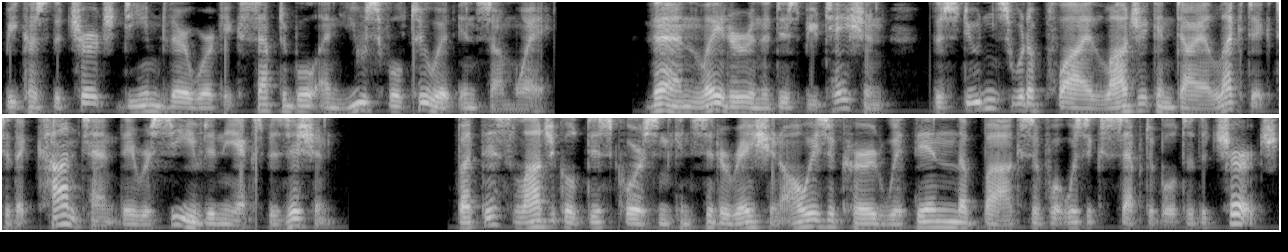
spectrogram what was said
because the church deemed their work acceptable and useful to it in some way. Then, later in the disputation, the students would apply logic and dialectic to the content they received in the exposition. But this logical discourse and consideration always occurred within the box of what was acceptable to the church.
